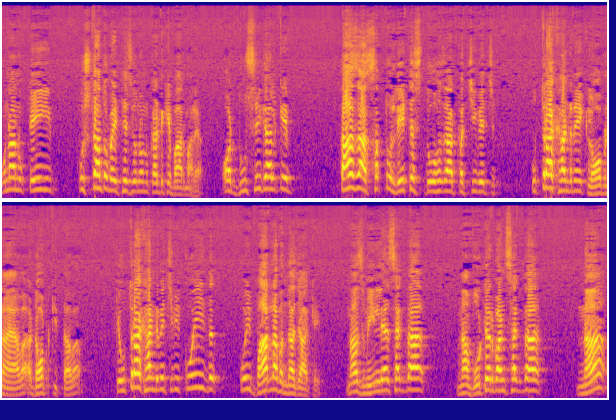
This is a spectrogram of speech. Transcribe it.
ਉਹਨਾਂ ਨੂੰ ਕਈ ਪੁਸ਼ਤਾਂ ਤੋਂ ਬੈਠੇ ਸੀ, ਉਹਨਾਂ ਨੂੰ ਕੱਢ ਕੇ ਬਾਹਰ ਮਾਰਿਆ। ਔਰ ਦੂਸਰੀ ਗੱਲ ਕਿ ਤਾਜ਼ਾ ਸਭ ਤੋਂ ਲੇਟੈਸਟ 2025 ਵਿੱਚ ਉੱਤਰਾਖੰਡ ਨੇ ਇੱਕ ਲਾਅ ਬਣਾਇਆ ਵਾ ਅਡਾਪਟ ਕੀਤਾ ਵਾ ਕਿ ਉੱਤਰਾਖੰਡ ਵਿੱਚ ਵੀ ਕੋਈ ਕੋਈ ਬਾਹਰਲਾ ਬੰਦਾ ਜਾ ਕੇ ਨਾ ਜ਼ਮੀਨ ਲੈ ਸਕਦਾ, ਨਾ ਵੋਟਰ ਬਣ ਸਕਦਾ, ਨਾ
